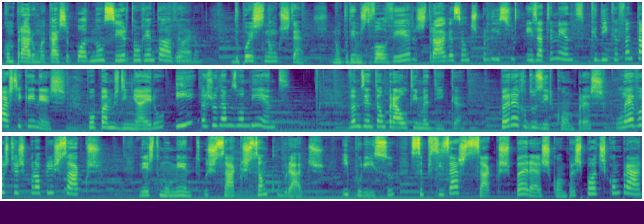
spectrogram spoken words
comprar uma caixa pode não ser tão rentável. Claro. Depois, se não gostamos, não podemos devolver, estraga-se, é um desperdício. Exatamente. Que dica fantástica, Inês. Poupamos dinheiro e ajudamos o ambiente. Vamos então para a última dica. Para reduzir compras, leva os teus próprios sacos. Neste momento, os sacos são cobrados e por isso, se precisares de sacos para as compras, podes comprar.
